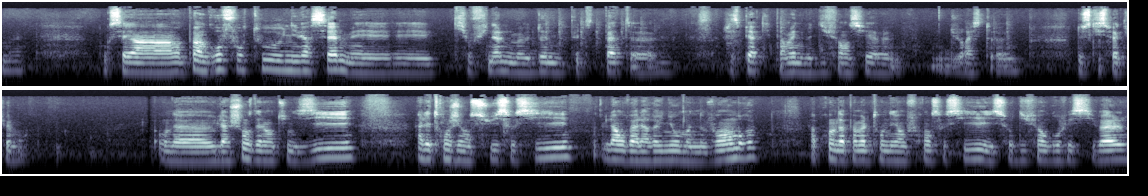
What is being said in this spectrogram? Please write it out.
Donc c'est un, un peu un gros fourre-tout universel, mais qui au final me donne une petite patte, euh, j'espère, qui permet de me différencier euh, du reste euh, de ce qui se fait actuellement. On a eu la chance d'aller en Tunisie, à l'étranger en Suisse aussi. Là, on va à La Réunion au mois de novembre. Après, on a pas mal tourné en France aussi et sur différents gros festivals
